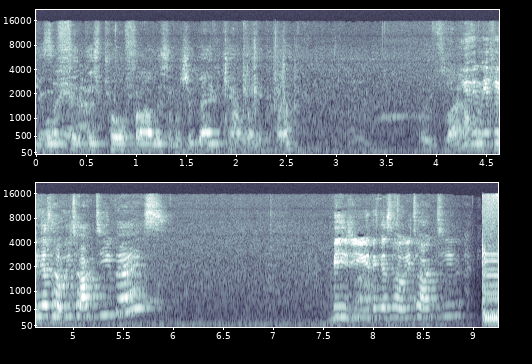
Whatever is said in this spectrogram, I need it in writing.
You gonna so, fit yeah. this profile? Listen, what's your bank account like, huh? you, you think, you think that's how we talk to you guys? BG, you think that's how we talk to you?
